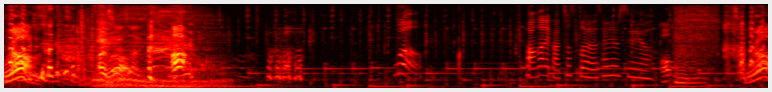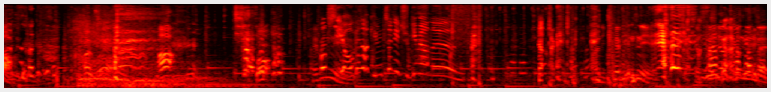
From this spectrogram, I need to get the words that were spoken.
뭐야? 아니 뭐야? 아 뭐야 방 안에 갇혔어요 살려주세요 어? 뭐야? 아니 뭐야? 아 어? 혹시 케빈님 여기서 김투디 죽이면은 아니 케빈님 살려줬는데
